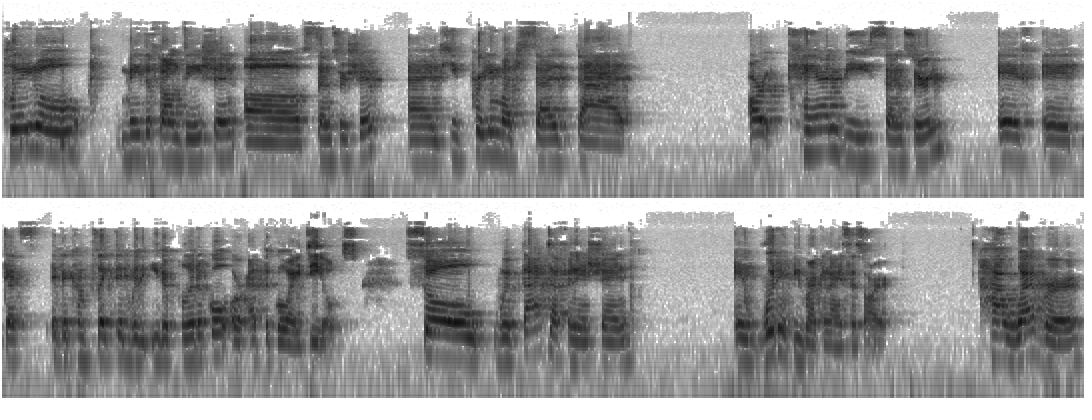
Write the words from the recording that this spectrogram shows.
Plato made the foundation of censorship, and he pretty much said that art can be censored if it gets if it conflicted with either political or ethical ideals. So, with that definition, it wouldn't be recognized as art. However,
